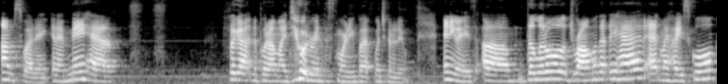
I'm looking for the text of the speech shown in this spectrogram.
I'm sweating, and I may have forgotten to put on my deodorant this morning, but what you gonna do? Anyways, um, the little drama that they had at my high school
